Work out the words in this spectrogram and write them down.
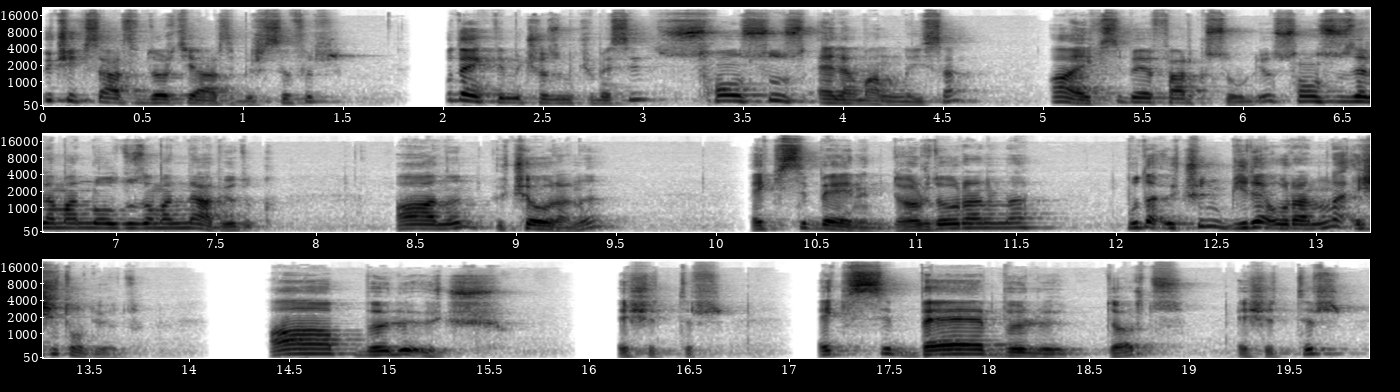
3x artı 4y artı 1 0. Bu denklemin çözüm kümesi sonsuz elemanlıysa a eksi b farkı soruluyor. Sonsuz elemanlı olduğu zaman ne yapıyorduk? a'nın 3'e oranı eksi b'nin 4'e oranına bu da 3'ün 1'e oranına eşit oluyordu. a bölü 3 eşittir. Eksi b bölü 4 eşittir.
